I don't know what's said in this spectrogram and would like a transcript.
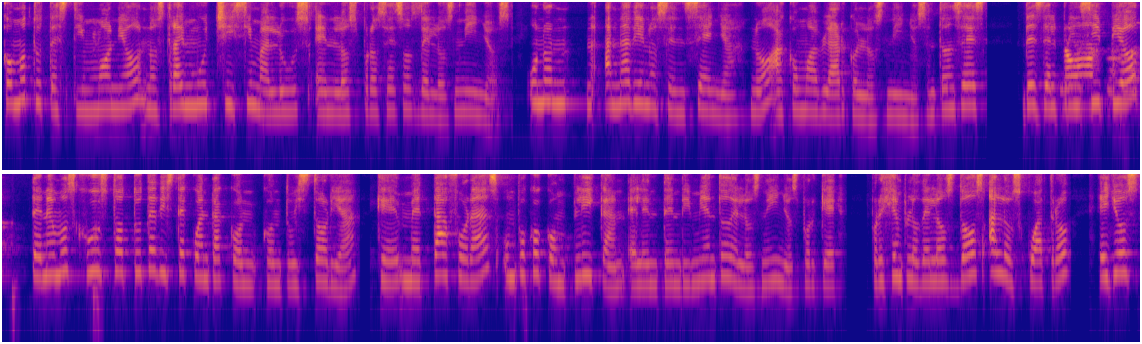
cómo tu testimonio nos trae muchísima luz en los procesos de los niños. Uno, a nadie nos enseña, ¿no? A cómo hablar con los niños. Entonces, desde el principio tenemos justo, tú te diste cuenta con, con tu historia que metáforas un poco complican el entendimiento de los niños, porque, por ejemplo, de los dos a los cuatro, ellos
